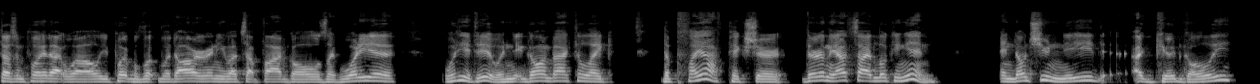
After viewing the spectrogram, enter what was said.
doesn't play that well. You put Vladar in, he lets up five goals. Like, what do you what do you do? And going back to like the playoff picture, they're on the outside looking in. And don't you need a good goalie?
